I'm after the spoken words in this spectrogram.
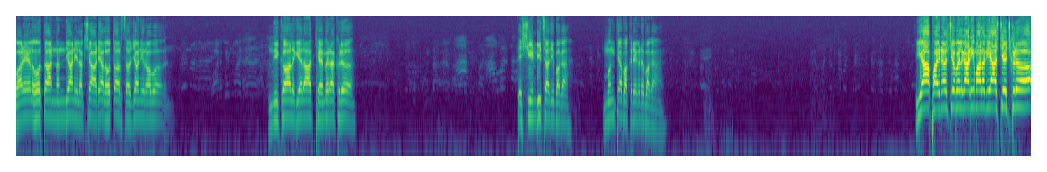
पडेल होता नंद्या आणि लक्ष आड्याल होता सर्जानी रावण. निकाल गेला कॅमेराकडं. ते शेंडीचा आधी बघा. मग त्या बकऱ्याकडे बघा. या फायनलचे बैलगाडी मालक या स्टेजकडं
